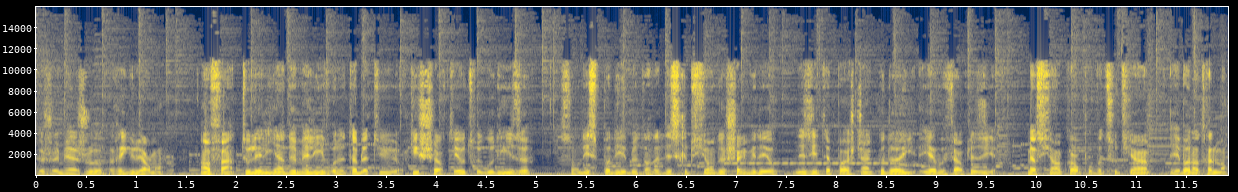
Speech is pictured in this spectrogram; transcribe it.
que je mets à jour régulièrement. Enfin, tous les liens de mes livres de tablature, t-shirts et autres goodies sont disponibles dans la description de chaque vidéo. N'hésitez pas à jeter un coup d'œil et à vous faire plaisir. Merci encore pour votre soutien et bon entraînement.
